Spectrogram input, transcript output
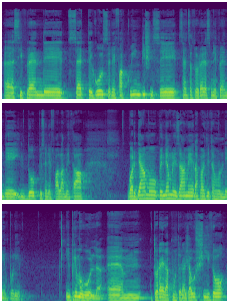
eh, si prende 7 gol, se ne fa 15, se senza Torreira se ne prende il doppio, se ne fa la metà. Guardiamo, prendiamo in esame la partita con l'Empoli. Il primo gol, ehm, Torreira appunto era già uscito,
